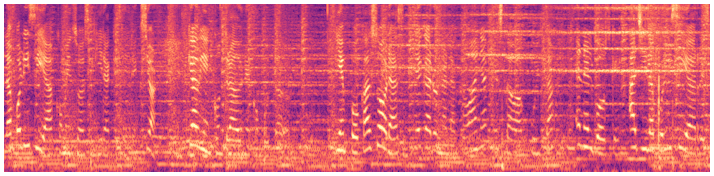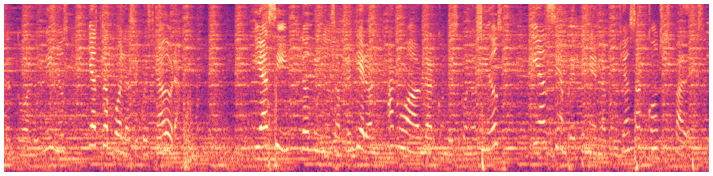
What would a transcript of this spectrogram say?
La policía comenzó a seguir aquella dirección que había encontrado en el computador y en pocas horas llegaron a la cabaña que estaba oculta en el bosque. Allí la policía rescató a los niños y atrapó a la secuestradora. Y así los niños aprendieron a no hablar con desconocidos y a siempre tener la confianza con sus padres.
